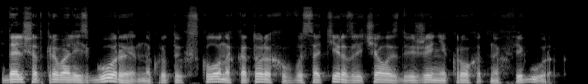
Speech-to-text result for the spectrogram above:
Дальше открывались горы, на крутых склонах которых в высоте различалось движение крохотных фигурок.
